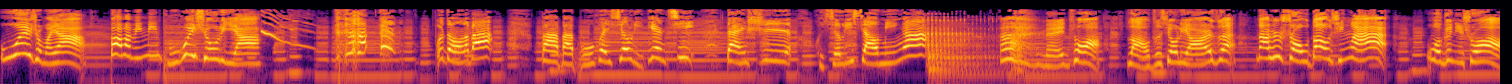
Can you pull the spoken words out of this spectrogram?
为什么呀？爸爸明明不会修理呀！不懂了吧？爸爸不会修理电器，但是会修理小明啊！唉，没错，老子修理儿子那是手到擒来。我跟你说，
